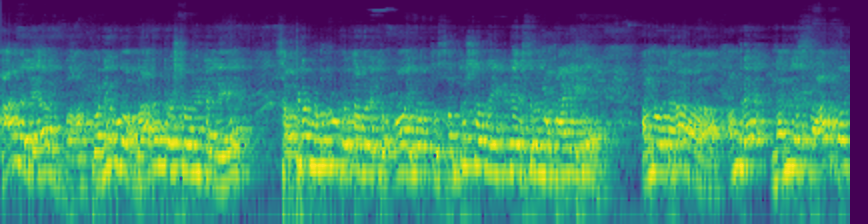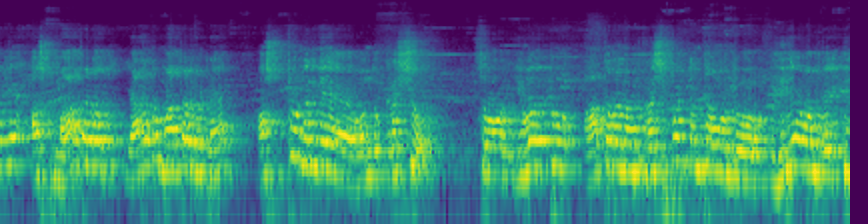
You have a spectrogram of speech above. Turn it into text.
ಆಮೇಲೆ ಕೊನೆಗೂ ಬಾರ್ ಅಂಡ್ ರೆಸ್ಟೋರೆಂಟಲ್ಲಿ ಸಪ್ಲೈ ಹುಡುಗರು ಗೊತ್ತಾಗೋಯ್ತು. ಓ, ಇವತ್ತು ಸಂತೋಷ್ ಅವರ ಹೆಗಡೆ ಹೆಸರನ್ನು ಪಾಯಿ ಅನ್ನೋ ಥರ ಅಂದರೆ ನನಗೆ ಸಾರ್ ಬಗ್ಗೆ ಅಷ್ಟು ಮಾತಾಡೋದು ಯಾರಾದರೂ ಮಾತಾಡಿಬಿಟ್ರೆ ಅಷ್ಟು ನನಗೆ ಒಂದು ಕ್ರಶು ಸೊ ಇವತ್ತು ಆ ಥರ ನಾನು ಕ್ರಶ್ ಒಂದು ಹಿರಿಯ ಒಂದು ವ್ಯಕ್ತಿ,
